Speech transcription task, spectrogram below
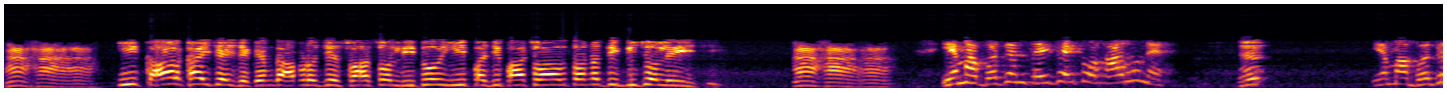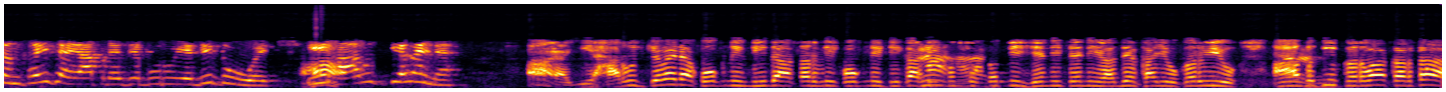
હા હા હા. ઈ કાળ ખાઈ જાય છે. કેમ કે આપણો જે શ્વાસો લીધો ઈ પછી પાછો આવતો નથી બીજો લઈએ છીએ. હા હા હા. એમાં ભજન થઈ જાય તો સારું ને. હે? એમાં ભજન થઈ જાય આપણે જે ગુરુએ દીધું હોય એ સારું જ કહેવાય ને. હા એ સારું જ કહેવાય ને કોકની નિંદા કરવી કોકની ટીકા કરવી જેની તેની અદેખાયું કરવી આ બધું કરવા કરતા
